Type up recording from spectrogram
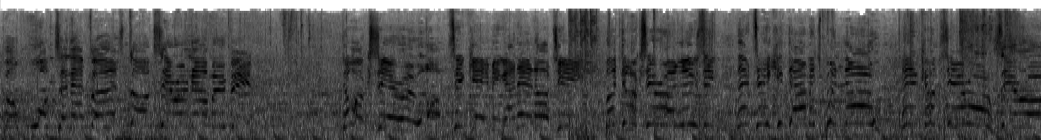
Well, but what an effort Dark Zero now moving. Dark Zero, Optic Gaming, and NRG. But Dark Zero are losing. They're taking damage, but no! Here comes Zero! Zero,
